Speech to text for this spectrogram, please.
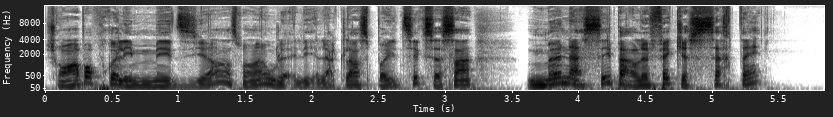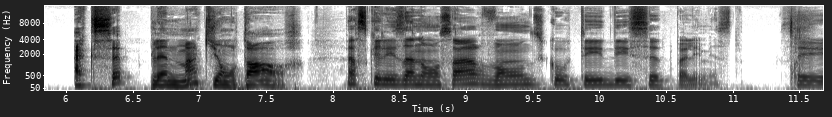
Je comprends pas pourquoi les médias, en ce moment, ou la classe politique se sent menacée par le fait que certains acceptent pleinement qu'ils ont tort. Parce que les annonceurs vont du côté des sites polémistes. C'est Il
